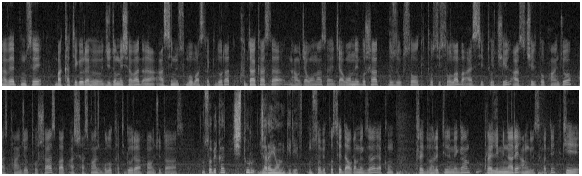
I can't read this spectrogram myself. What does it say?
равияи пумсе ба категорияҳо ҷудо мешавад аз сину вобастагӣ дорад. Кӯдак аст навҷавон аст ҷавон мебошад. Бузургсол то си сола ба аз си то чил аз чил то панҷоҳ аз панҷоҳ то шаст баъд аз шастпанҷ боло категория мавҷуд аст мусобиқа чӣ тур ҷараён гирифт? Мусобиқа се давра мегузарад якум предварительно мегӯям прелиминари англисхати ки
